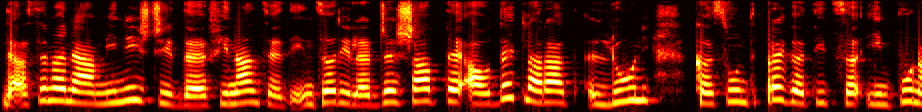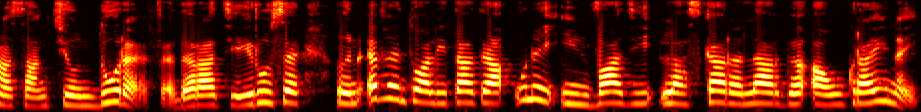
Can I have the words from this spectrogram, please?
De asemenea, miniștrii de finanțe din țările G7 au declarat luni că sunt pregătiți să impună sancțiuni dure Federației Ruse în eventualitatea unei invazii la scară largă a Ucrainei.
